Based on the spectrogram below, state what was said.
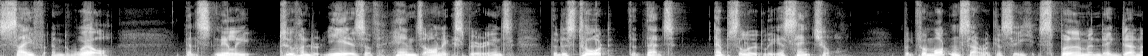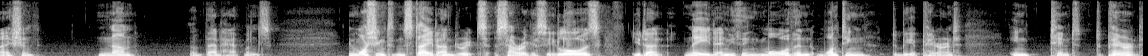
safe and well. That's nearly 200 years of hands on experience that has taught that that's absolutely essential. But for modern surrogacy, sperm and egg donation, none of that happens. In Washington state, under its surrogacy laws, you don't need anything more than wanting to be a parent, intent to parent,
